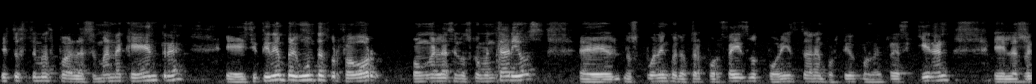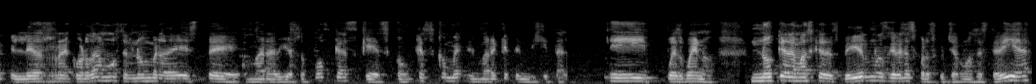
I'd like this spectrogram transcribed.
estos temas para la semana que entra. Eh, si tienen preguntas, por favor, pónganlas en los comentarios. Eh, nos pueden contactar por Facebook, por Instagram, por Twitter, por las redes que quieran. Eh, les, recordamos el nombre de este maravilloso podcast que es Con qué se come el marketing digital. Y pues bueno, no queda más que despedirnos. Gracias por escucharnos este día.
